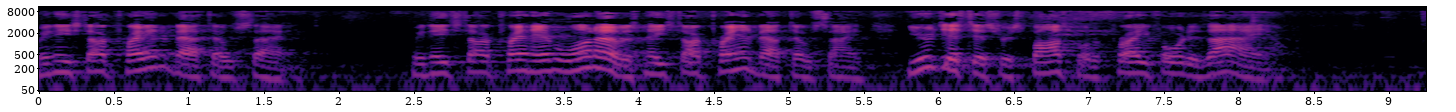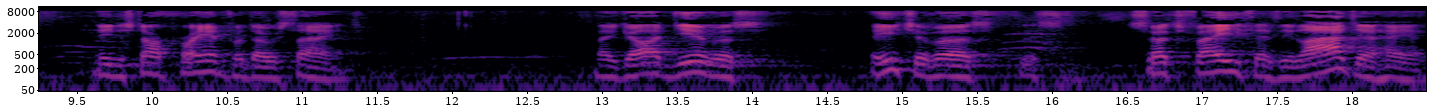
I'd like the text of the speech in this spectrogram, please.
We need to start praying about those things. We need to start praying. Every one of us needs to start praying about those things. You're just as responsible to pray for it as I am. Need to start praying for those things. May God give us each of us this, such faith as Elijah had.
